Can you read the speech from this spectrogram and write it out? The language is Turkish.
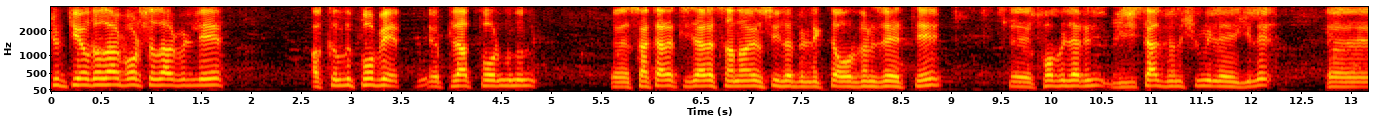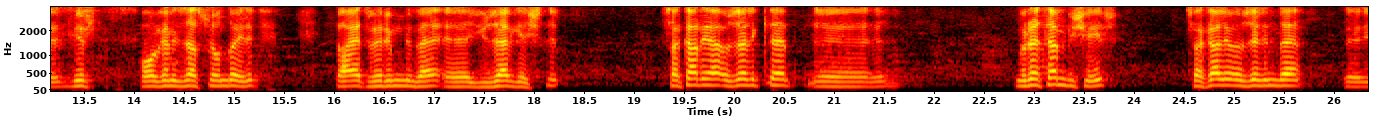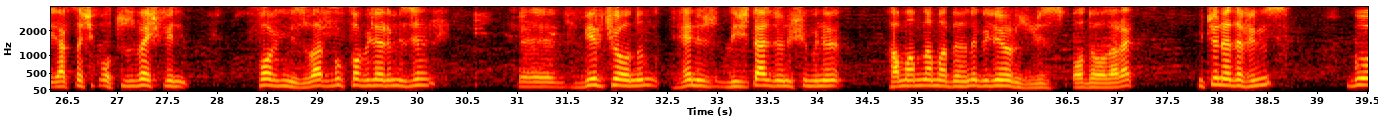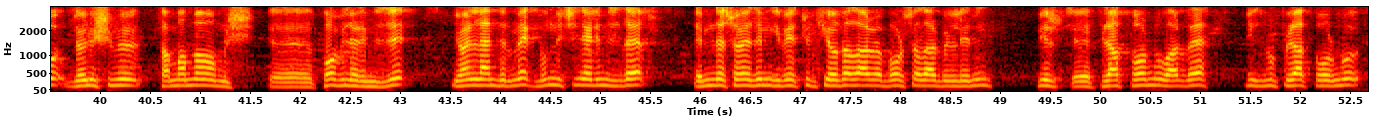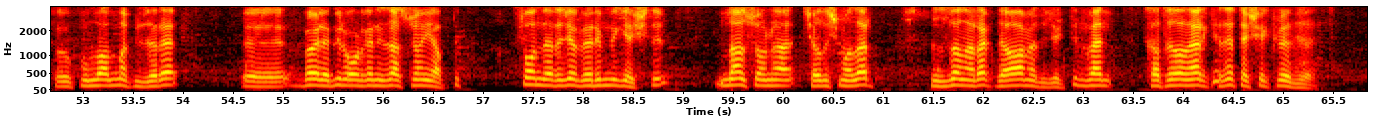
Türkiye Odalar Borsalar Birliği akıllı KOBİ e, platformunun e, Sakarya Ticaret Sanayi ile birlikte organize ettiği e, KOBİ'lerin dijital dönüşümüyle ilgili bir organizasyondaydık. Gayet verimli ve güzel geçti. Sakarya özellikle üreten bir şehir. Sakarya özelinde yaklaşık 35 bin KOBİ'miz var. Bu KOBİ'lerimizin e, birçoğunun henüz dijital dönüşümünü tamamlamadığını biliyoruz biz oda olarak. Bütün hedefimiz bu dönüşümü tamamlamamış e, KOBİ'lerimizi yönlendirmek. Bunun için elimizde demin de söylediğim gibi Türkiye Odalar ve Borsalar Birliği'nin bir e, platformu var ve biz bu platformu e, kullanmak üzere e, böyle bir organizasyon yaptık. Son derece verimli geçti. Bundan sonra çalışmalar hızlanarak devam edecektir. Ben katılan herkese teşekkür ediyorum.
